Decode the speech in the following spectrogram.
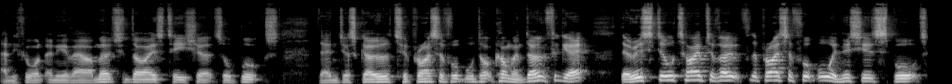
And if you want any of our merchandise, t-shirts or books, then just go to priceoffootball.com. And don't forget, there is still time to vote for the price of football in this year's Sports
